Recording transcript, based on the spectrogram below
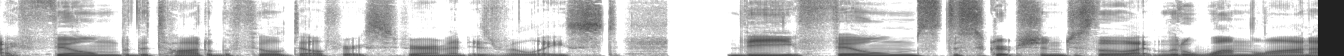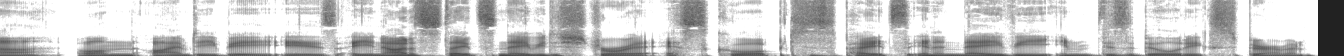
a film with the title The Philadelphia Experiment is released. The film's description, just a like little one liner on IMDb, is a United States Navy destroyer escort participates in a Navy invisibility experiment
